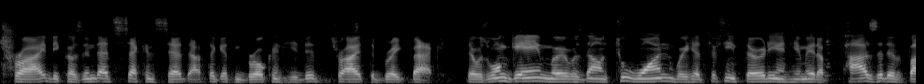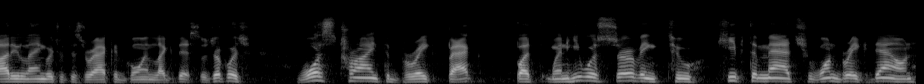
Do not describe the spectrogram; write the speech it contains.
try because in that second set, after getting broken, he did try to break back. There was one game where it was down 2-1, where he had 15-30, and he made a positive body language with his racket going like this. So Djokovic was trying to break back, but when he was serving to keep the match one break down,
